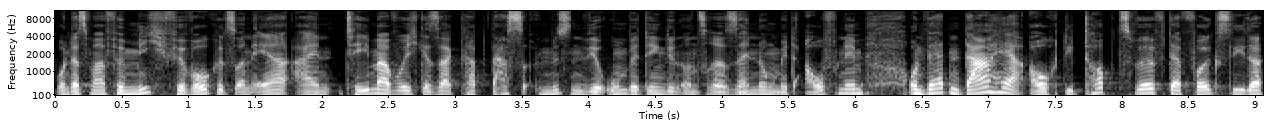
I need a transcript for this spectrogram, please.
und das war für mich, für Vocals on Air, ein Thema, wo ich gesagt habe, das müssen wir unbedingt in unsere Sendung mit aufnehmen und werden daher auch die Top 12 der Volkslieder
